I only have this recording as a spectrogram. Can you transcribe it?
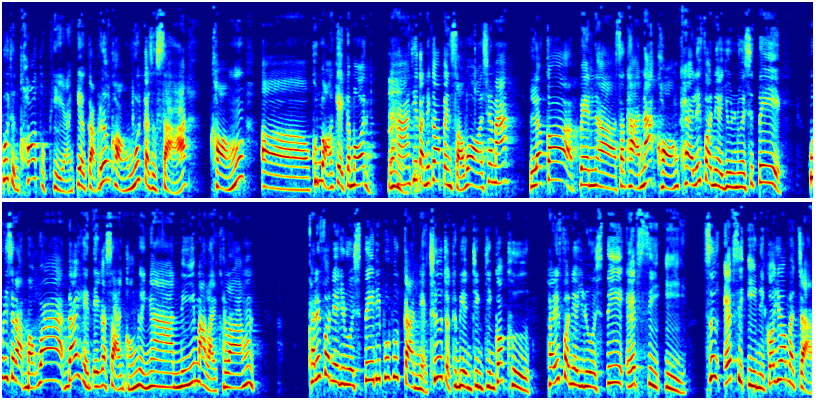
พูดถึงข้อถกเถียง เกี่ยวกับเรื่องของวุฒิการศึกษาของเออคุณหมอเกศกมลนะคะที่ตอนนี้ก็เป็นสวใช่ไหมแล้วก็เป็นอ่าสถานะของ California University คุณอิสระบอกว่าได้เห็นเอกสารของหน่วยงานนี้มาหลายครั้ง California University ที่พูดพูดกันเนี่ยชื่อจดทะเบียนจริง ๆ ก็คือ California University FCE ซึ่ง FCE เนี่ยก็ย่อมาจาก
